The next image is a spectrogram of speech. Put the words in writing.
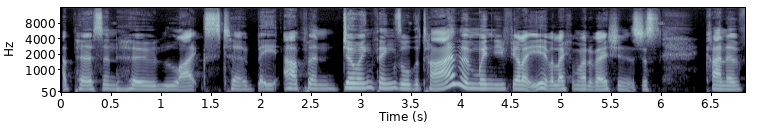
a person who likes to be up and doing things all the time. And when you feel like you have a lack of motivation, it's just kind of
